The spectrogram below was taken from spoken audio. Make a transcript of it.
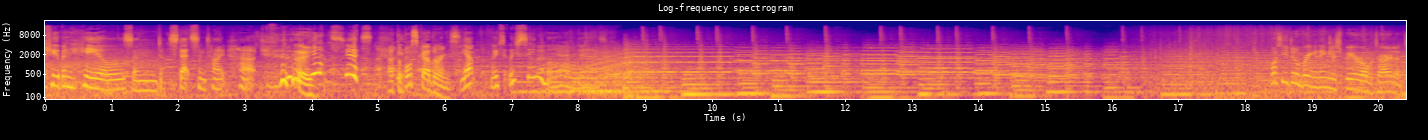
Cuban heels and Stetson type hat. Do they? yes, yes. At the bus gatherings. Yep, we've, we've seen them all, yes. What are you doing bringing English beer over to Ireland?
